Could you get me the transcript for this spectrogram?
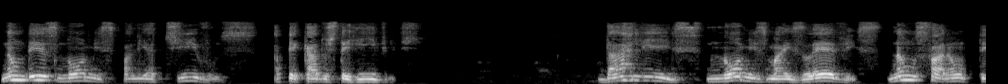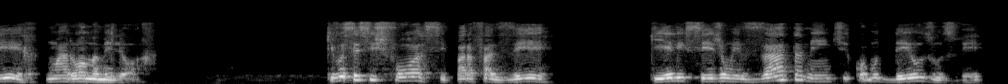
Não dês nomes paliativos a pecados terríveis. Dar-lhes nomes mais leves não os farão ter um aroma melhor. Que você se esforce para fazer que eles sejam exatamente como Deus os vê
